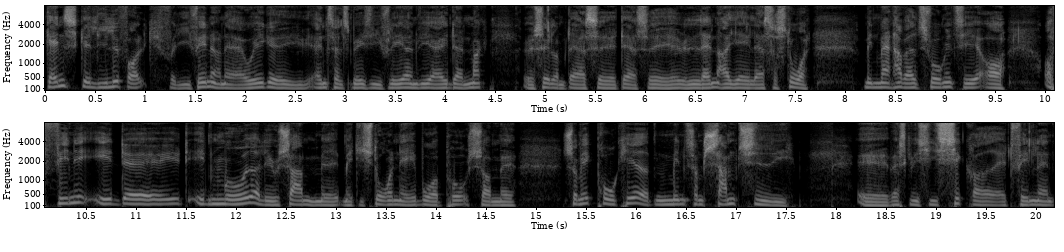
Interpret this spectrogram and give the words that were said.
ganske lille folk, fordi finnerne er jo ikke antalsmæssigt flere, end vi er i Danmark, øh, selvom deres, øh, deres øh, landareal er så stort, men man har været tvunget til at, at finde et, øh, et, et måde at leve sammen med, med de store naboer på, som, øh, som ikke provokerede dem, men som samtidig øh, hvad skal vi sige, sikrede, at Finland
